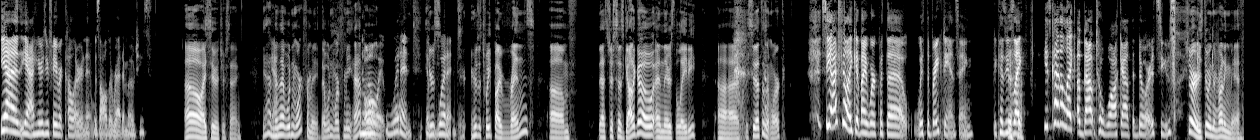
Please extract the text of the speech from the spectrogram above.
Yeah, yeah. Here's your favorite color, and it was all the red emojis. Oh, I see what you're saying. Yeah, and then that wouldn't work for me. That wouldn't work for me at no, all. No, it wouldn't. It here's, wouldn't. Here's a tweet by Renz. Um, that just says gotta go, and there's the lady. Uh, see, that doesn't work. see, I feel like it might work with the with the breakdancing because he's like he's kind of like about to walk out the door. It seems. sure, he's doing the running man.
